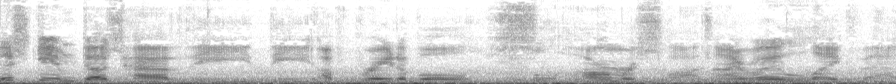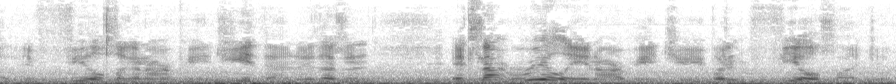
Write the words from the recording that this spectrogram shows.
this game does have the the upgradable armor slots, and I really like that. It feels like an RPG. Then it doesn't. It's not really an RPG, but it feels like it.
